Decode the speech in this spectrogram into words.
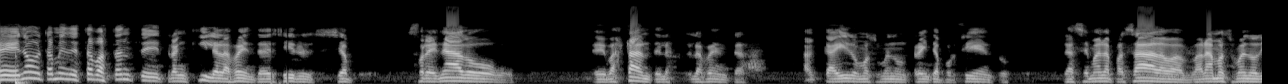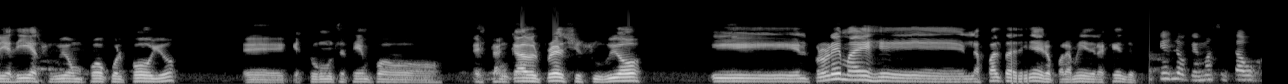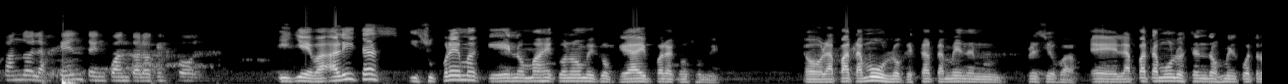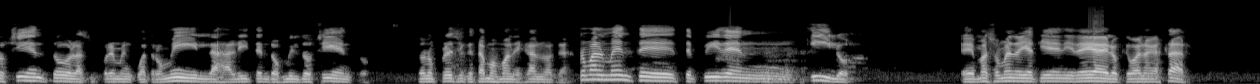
Eh, no, también está bastante tranquila las ventas, es decir, se ha frenado eh, bastante las, ventas. Ha caído más o menos un 30%. La semana pasada, para más o menos 10 días, subió un poco el pollo, eh, que estuvo mucho tiempo estancado el precio, subió. Y el problema es eh, la falta de dinero para mí de la gente. ¿Qué es lo que más está buscando la gente en cuanto a lo que es pollo? Y lleva alitas y suprema, que es lo más económico que hay para consumir. O la pata muslo, que está también en precios bajos. Eh, la pata muslo está en 2.400, la suprema en 4.000, las alitas en 2.200. Son los precios que estamos manejando acá. Normalmente te piden kilos, eh, más o menos ya tienen idea de lo que van a gastar.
